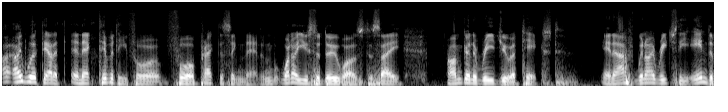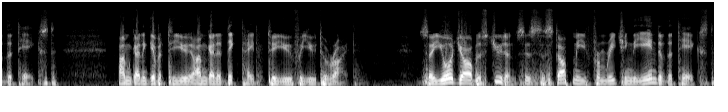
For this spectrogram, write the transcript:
I, I worked out an activity for for practicing that, and what I used to do was to say, "I'm going to read you a text, and after, when I reach the end of the text, I'm going to give it to you. I'm going to dictate it to you for you to write." So your job as students is to stop me from reaching the end of the text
